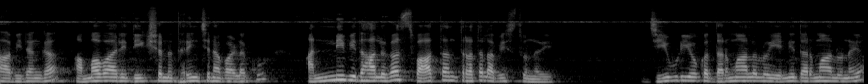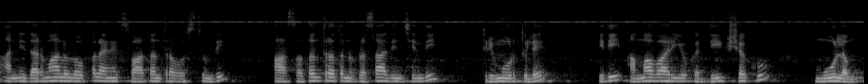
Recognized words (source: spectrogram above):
ఆ విధంగా అమ్మవారి దీక్షను ధరించిన వాళ్ళకు అన్ని విధాలుగా స్వాతంత్రత లభిస్తున్నది. జీవుడి యొక్క ధర్మాలలో ఎన్ని ధర్మాలు ఉన్నాయో అన్ని ధర్మాల లోపల ఆయనకు స్వాతంత్రం వస్తుంది. ఆ స్వతంత్రతను ప్రసాదించింది త్రిమూర్తులే. ఇది అమ్మవారి యొక్క దీక్షకు మూలం.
